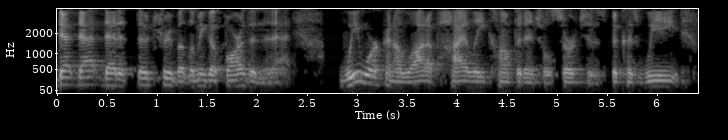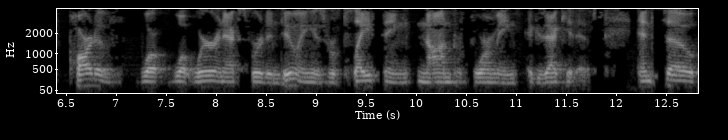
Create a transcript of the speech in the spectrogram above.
That that that is so true, but let me go farther than that. We work on a lot of highly confidential searches because we part of what what we're an expert in doing is replacing non-performing executives. And so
